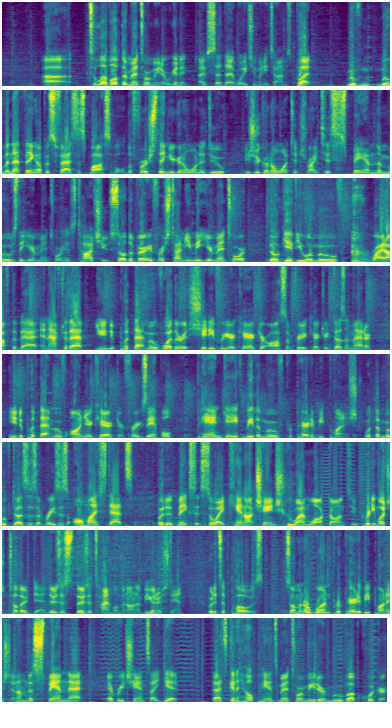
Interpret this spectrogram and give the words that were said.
uh, to level up their mentor meter, we're gonna, I've said that way too many times, but Move, moving that thing up as fast as possible. The first thing you're going to want to do is you're going to want to try to spam the moves that your mentor has taught you. So the very first time you meet your mentor, they'll give you a move right off the bat, and after that, you need to put that move, whether it's shitty for your character, awesome for your character, doesn't matter. You need to put that move on your character. For example, Pan gave me the move Prepare to be Punished. What the move does is it raises all my stats, but it makes it so I cannot change who I'm locked onto, pretty much until they're dead. There's a, there's a time limit on it, but you understand but it's a pose. So I'm going to run Prepare to be Punished, and I'm going to spam that every chance I get. That's going to help Pan's Mentor meter move up quicker.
